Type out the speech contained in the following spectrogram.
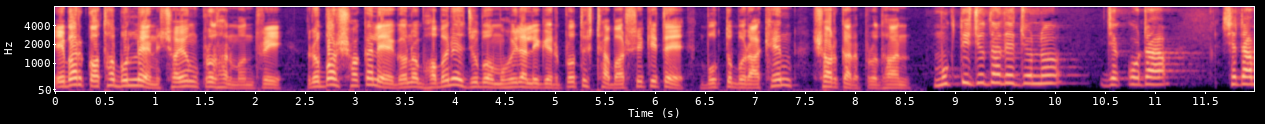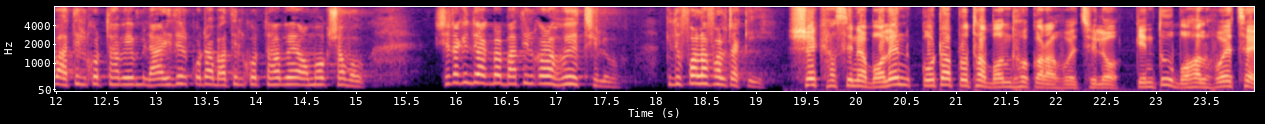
এবার কথা বললেন স্বয়ং প্রধানমন্ত্রী। রোববার সকালে গণভবনে যুব মহিলা লীগের প্রতিষ্ঠা বার্ষিকীতে বক্তব্য রাখেন সরকার প্রধান। মুক্তিযোদ্ধাদের জন্য যে কোটা সেটা বাতিল করতে হবে নারীদের কোটা বাতিল করতে হবে অমক সমক। সেটা কিন্তু একবার বাতিল করা হয়েছিল কিন্তু ফলাফলটা কি? শেখ হাসিনা বলেন কোটা প্রথা বন্ধ করা হয়েছিল কিন্তু বহাল হয়েছে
